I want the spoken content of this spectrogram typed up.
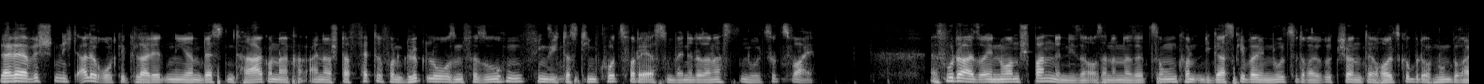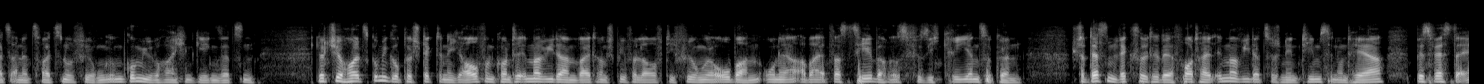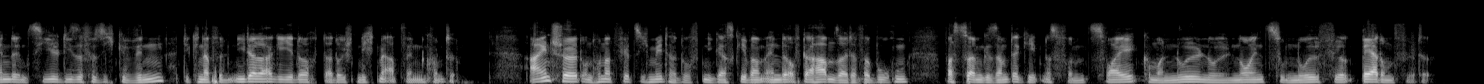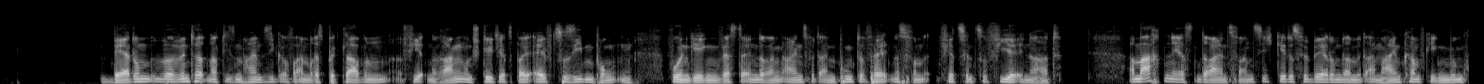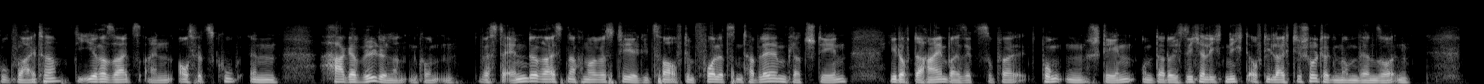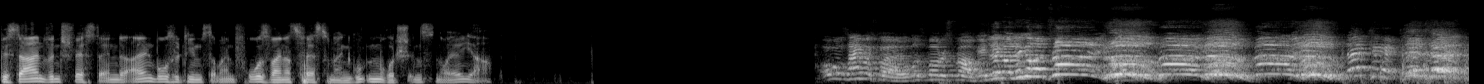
Leider erwischten nicht alle Rotgekleideten ihren besten Tag und nach einer Staffette von glücklosen Versuchen fing sich das Team kurz vor der ersten Wende erst 0 zu 2. Es wurde also enorm spannend in dieser Auseinandersetzung, konnten die Gastgeber den 0 zu 3 Rückstand der Holzgruppe doch nun bereits eine 2 zu 0 Führung im Gummibereich entgegensetzen. Lütje Holz Gummigruppe steckte nicht auf und konnte immer wieder im weiteren Spielverlauf die Führung erobern, ohne aber etwas Zählbares für sich kreieren zu können. Stattdessen wechselte der Vorteil immer wieder zwischen den Teams hin und her, bis Westerende im Ziel diese für sich gewinnen, die knappe Niederlage jedoch dadurch nicht mehr abwenden konnte. Ein Shirt und 140 Meter durften die Gastgeber am Ende auf der Habenseite verbuchen, was zu einem Gesamtergebnis von 2,009 zu 0 für Berdum führte. Berdum überwintert nach diesem Heimsieg auf einem respektablen vierten Rang und steht jetzt bei 11 zu 7 Punkten, wohingegen Westerende Rang 1 mit einem Punkteverhältnis von 14 zu 4 innehat. Am 8.1.23 geht es für Berdum dann mit einem Heimkampf gegen Münkrug weiter, die ihrerseits einen Auswärtscoup in Hagerwilde landen konnten. Westerende reist nach Neuwestel, die zwar auf dem vorletzten Tabellenplatz stehen, jedoch daheim bei sechs Punkten stehen und dadurch sicherlich nicht auf die leichte Schulter genommen werden sollten. Bis dahin wünscht Westerende allen Boselteams aber ein frohes Weihnachtsfest und einen guten Rutsch ins neue Jahr. People's Language Foe. What's motor smog? Hey, Ligo, Ligo, and fly! Blue! Fly! Blue! Fly! Blue! That's it! That's it!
